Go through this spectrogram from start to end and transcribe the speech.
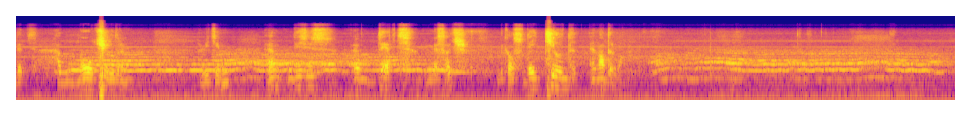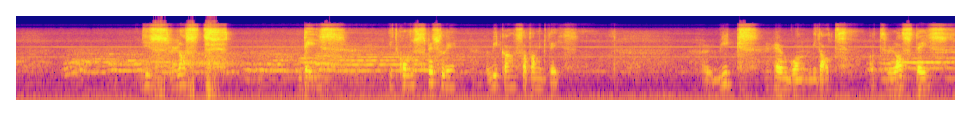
that had no children with him and this is a death message because they killed another one. These last days, it comes especially Wicca satanic days. Uh, weeks have gone without, but last days,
